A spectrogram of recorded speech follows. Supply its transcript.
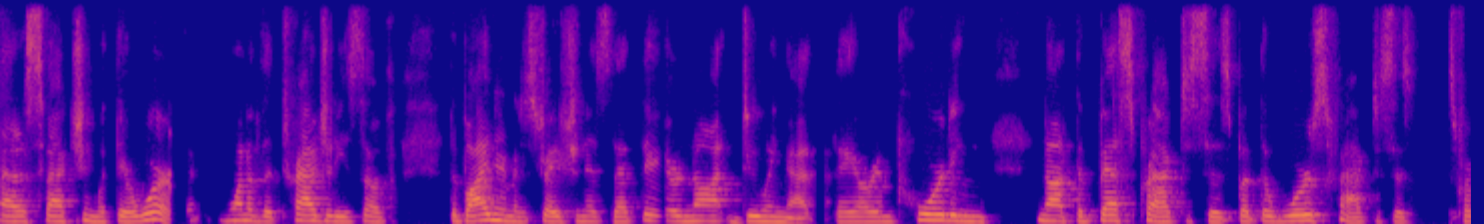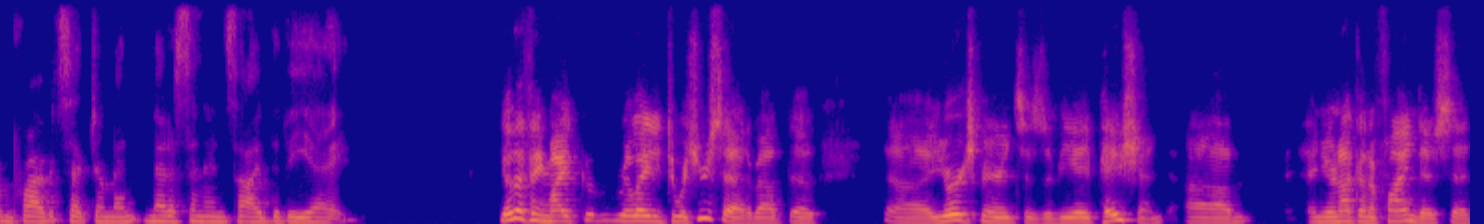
satisfaction with their work. One of the tragedies of the Biden administration is that they're not doing that. They are importing not the best practices, but the worst practices from private sector medicine inside the VA. The other thing, Mike, related to what you said about the uh, your experience as a VA patient, um, and you're not going to find this at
